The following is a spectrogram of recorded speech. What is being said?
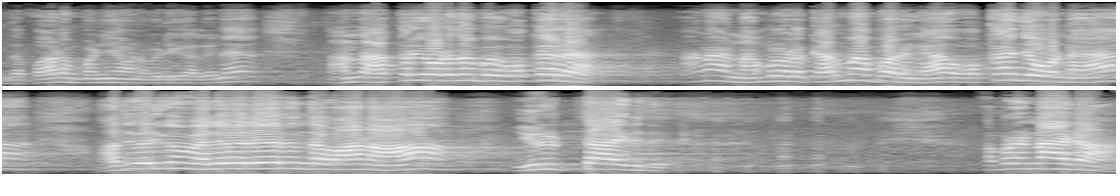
இந்த பாடம் பண்ணி அவனை விடியகாலன்னு அந்த அக்கறையோடு தான் போய் உக்கார ஆனால் நம்மளோட கர்மா பாருங்க உக்காஞ்ச உடனே அது வரைக்கும் வெள்ளை விலையே இருந்த வானம் இருட்டாயிடுது. அப்புறம் என்ன ஆகிடும்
